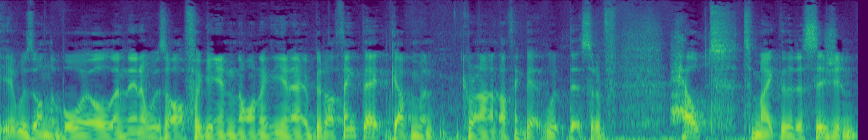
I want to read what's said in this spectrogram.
it was on the boil, and then it was off again on you know. But I think that government grant, I think that would, that sort of helped to make the decision.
